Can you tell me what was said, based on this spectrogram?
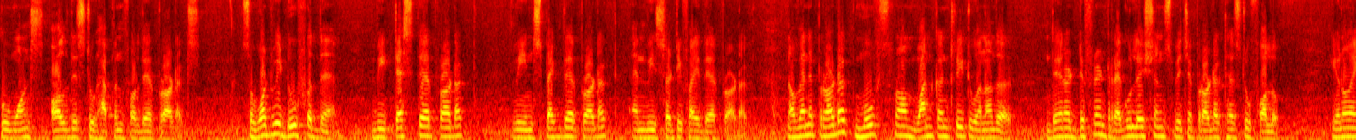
who wants all this to happen for their products. So what we do for them, we test their product, we inspect their product, and we certify their product. Now when a product moves from one country to another, there are different regulations which a product has to follow you know, an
